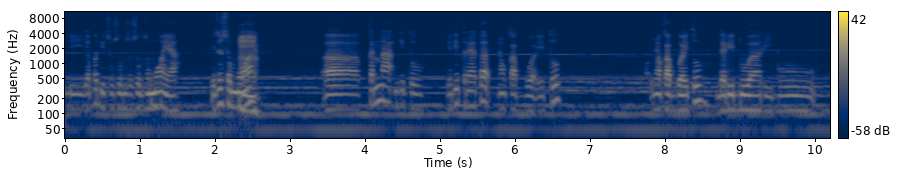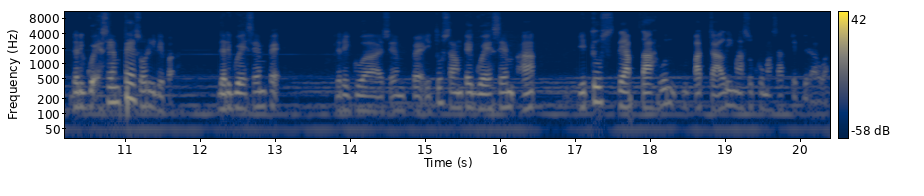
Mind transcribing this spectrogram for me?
di apa disusun-susun semua ya. Itu semua eh, kena gitu. Jadi ternyata nyokap gua itu nyokap gua itu dari 2000 dari gue SMP sorry deh pak. Dari gue SMP dari gua SMP itu sampai gue SMA itu setiap tahun empat kali masuk rumah sakit dirawat.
